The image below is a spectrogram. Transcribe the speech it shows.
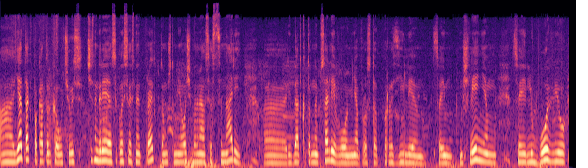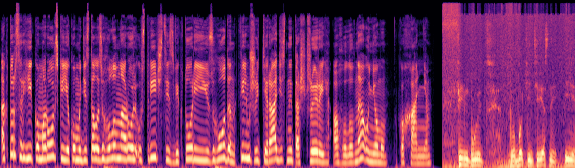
А я так пока только учусь. Честно говоря, я согласилась на этот проект, потому что мне очень понравился сценарий. Э, Ребят, которые написали его, меня просто поразили своим мышлением, своей любовью. Актор Сергій Комаровський, якому дісталась головна роль у стрічці з Вікторією згоден. Фільм життєрадісний та щирий, а головне у ньому кохання. Фильм будет глубокий, интересный и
